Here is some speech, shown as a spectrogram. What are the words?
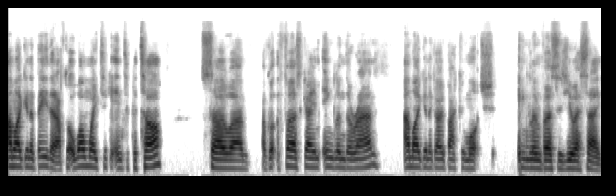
am I going to be there? I've got a one way ticket into Qatar, so um, I've got the first game England Iran. Am I going to go back and watch England versus USA?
